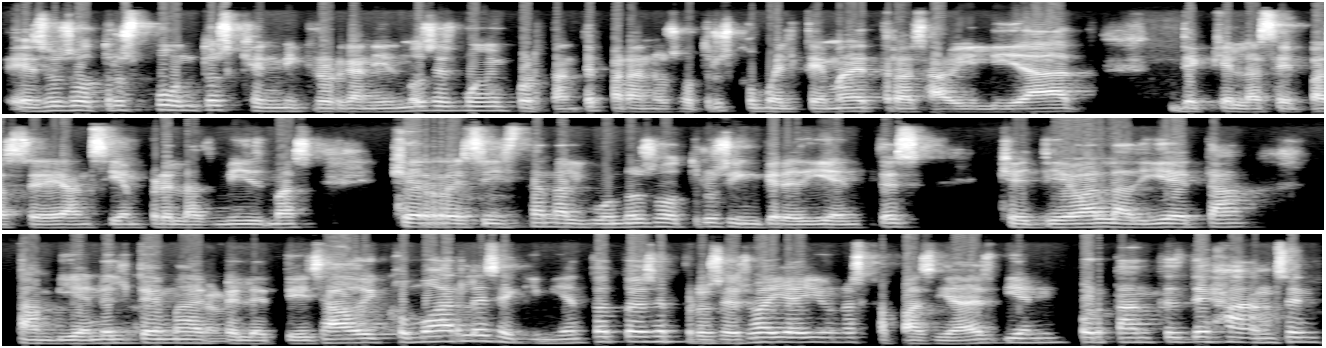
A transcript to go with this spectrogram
esos otros puntos que en microorganismos es muy importante para nosotros, como el tema de trazabilidad, de que las cepas sean siempre las mismas, que resistan algunos otros ingredientes que lleva la dieta, también el tema de peletizado y cómo darle seguimiento a todo ese proceso. Ahí hay unas capacidades bien importantes de Hansen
